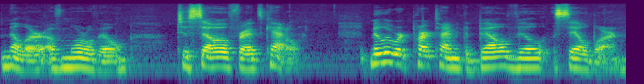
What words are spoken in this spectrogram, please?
Miller of Morrowville to sell Fred's cattle. Miller worked part time at the Belleville Sale Barn.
